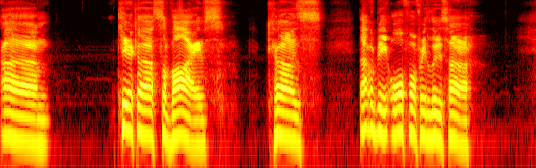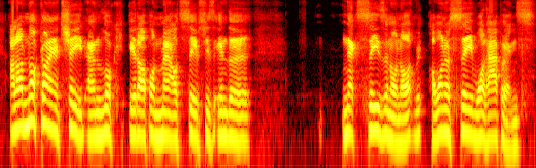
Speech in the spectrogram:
um, Kirika survives, because that would be awful if we lose her. And I'm not going to cheat and look it up on Mal to see if she's in the next season or not. I want to see what happens.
